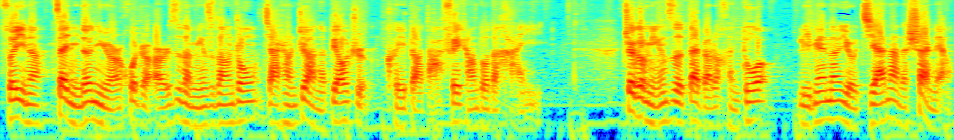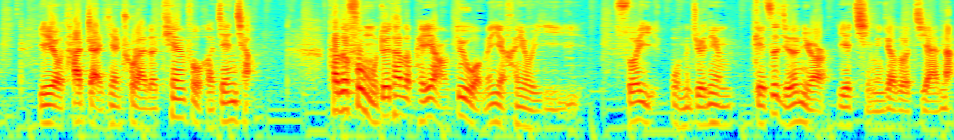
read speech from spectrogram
所以呢，在你的女儿或者儿子的名字当中加上这样的标志，可以表达非常多的含义。这个名字代表了很多，里面呢有吉安娜的善良，也有她展现出来的天赋和坚强。她的父母对她的培养对我们也很有意义，所以我们决定给自己的女儿也起名叫做吉安娜。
